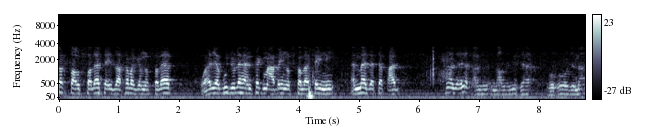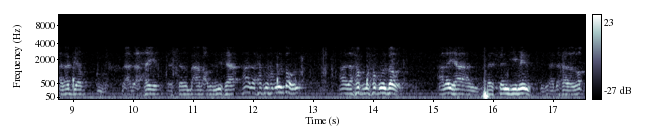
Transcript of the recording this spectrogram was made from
تقطع الصلاة إذا خرج من الصلاة؟ وهل يجوز لها أن تجمع بين الصلاتين؟ ام ماذا تفعل؟ هذا يقع من بعض النساء هو خروج الماء الأبيض بعد الحيض يستمر مع بعض النساء هذا حكم حكم البول. هذا حكم حكم البول. عليها أن تستنجي منه إذا دخل الوقت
